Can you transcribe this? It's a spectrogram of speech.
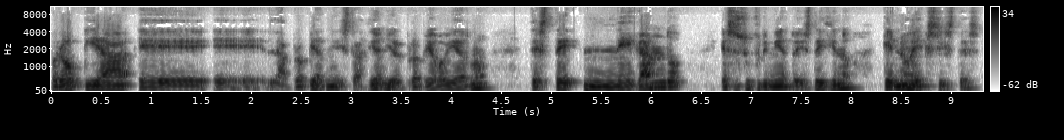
propia, eh, eh, la propia administración y el propio gobierno te esté negando ese sufrimiento y esté diciendo que no existes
